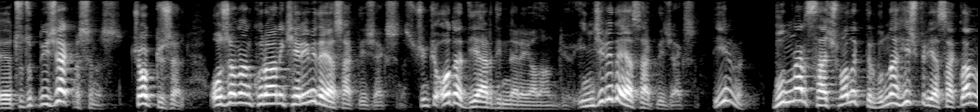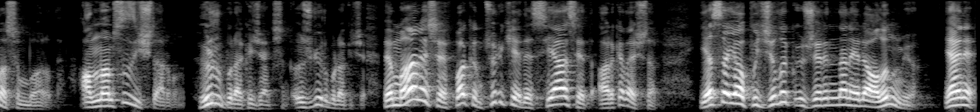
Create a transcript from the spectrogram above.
e, tutuklayacak mısınız? Çok güzel. O zaman Kur'an-ı Kerim'i de yasaklayacaksınız. Çünkü o da diğer dinlere yalan diyor. İncil'i de yasaklayacaksın. Değil mi? Bunlar saçmalıktır. Bunlar hiçbir yasaklanmasın bu arada. Anlamsız işler bunlar. Hür bırakacaksın, özgür bırakacaksın. Ve maalesef bakın Türkiye'de siyaset arkadaşlar yasa yapıcılık üzerinden ele alınmıyor. Yani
